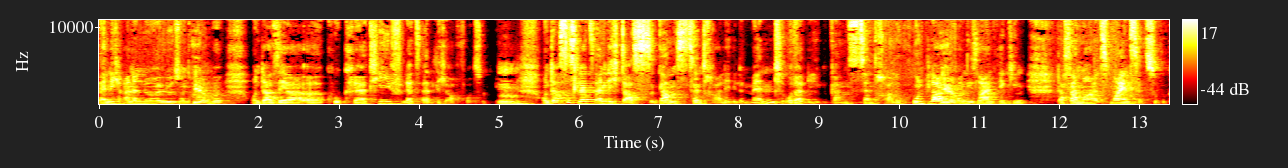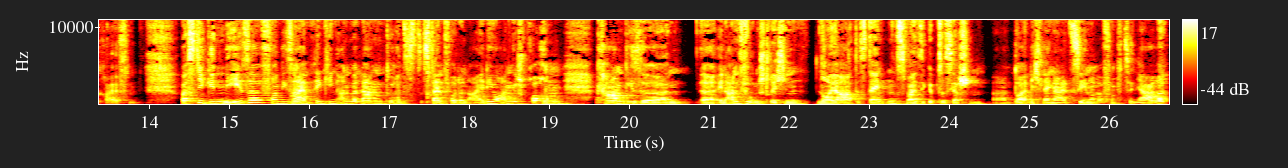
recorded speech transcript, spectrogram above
wenn ich eine neue Lösung ja. habe und da sehr äh, ko-kreativ letztendlich auch vorzugehen. Mhm. Und das ist letztendlich das ganz zentrale Element oder die ganz zentrale Grundlage ja. von Design Thinking, das einmal als Mindset zu begreifen. Was die Genese von Design mhm. Thinking anbelangt, du hast Stanford und IDEO angesprochen, mhm. kam diese äh, in Anführungsstrichen neue Art des Denkens, weil sie gibt es ja schon äh, deutlich länger als 10 oder 15 Jahre.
